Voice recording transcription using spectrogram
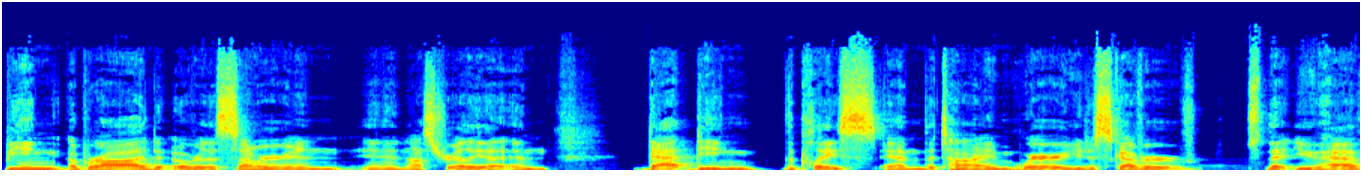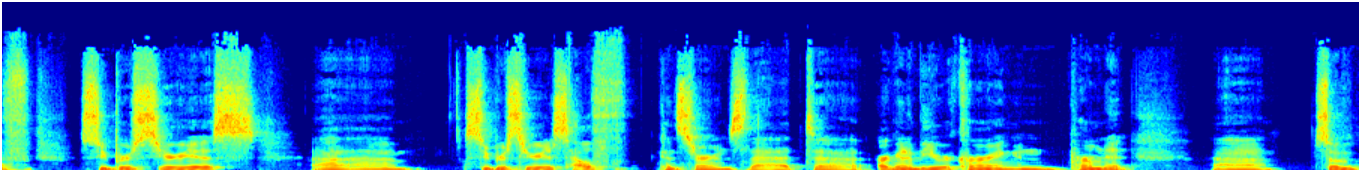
being abroad over the summer in in Australia and that being the place and the time where you discover that you have super serious, uh, super serious health concerns that uh, are going to be recurring and permanent. Uh, so,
